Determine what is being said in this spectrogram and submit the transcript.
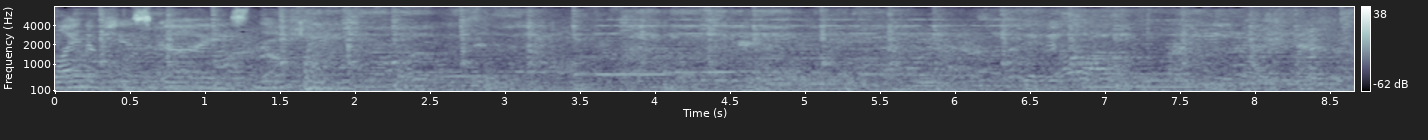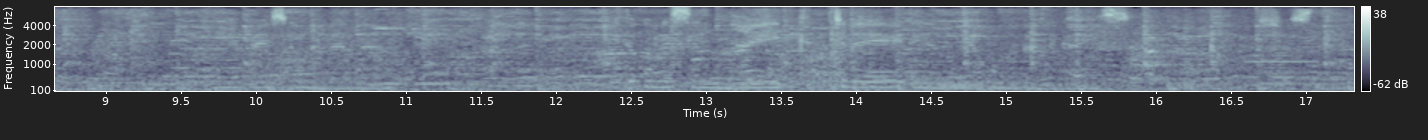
Line of shoes, guys. Nike. Guys, kung maganda. Dito kami sa Nike today. Tingnan niyo kung maganda guys. Shoes nila.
